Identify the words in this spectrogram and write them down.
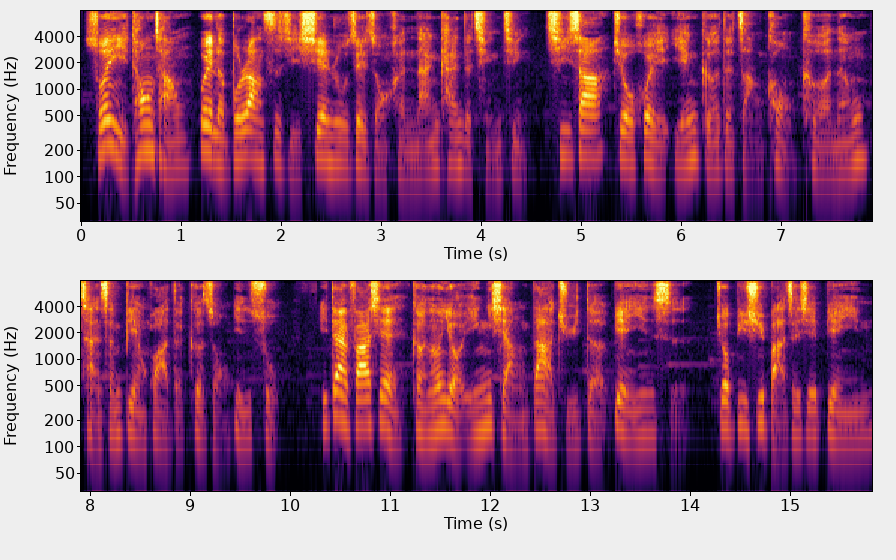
所以，通常为了不让自己陷入这种很难堪的情境，七杀就会严格的掌控可能产生变化的各种因素。一旦发现可能有影响大局的变因时，就必须把这些变因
